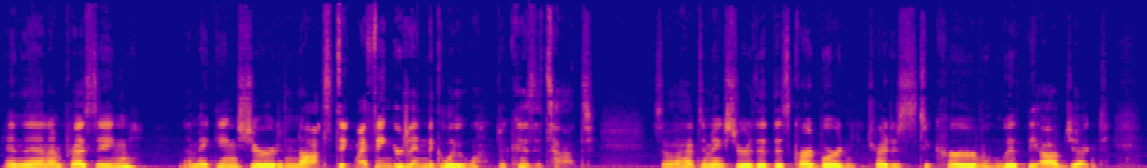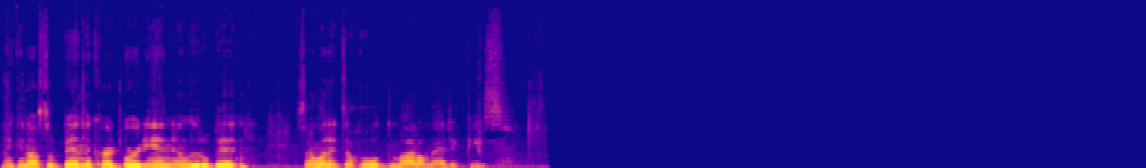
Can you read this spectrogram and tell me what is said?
and then I'm pressing, I'm making sure to not stick my fingers in the glue because it's hot. So I have to make sure that this cardboard tries to curve with the object. I can also bend the cardboard in a little bit so I want it to hold the model magic piece.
